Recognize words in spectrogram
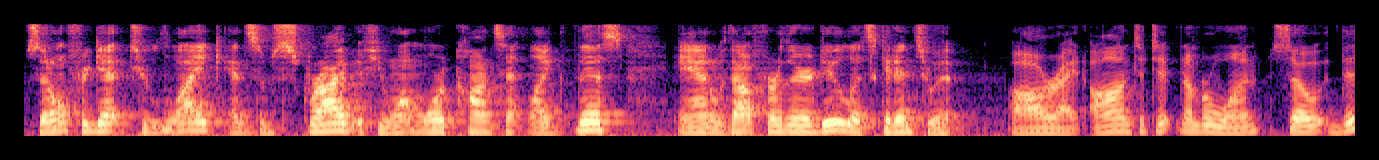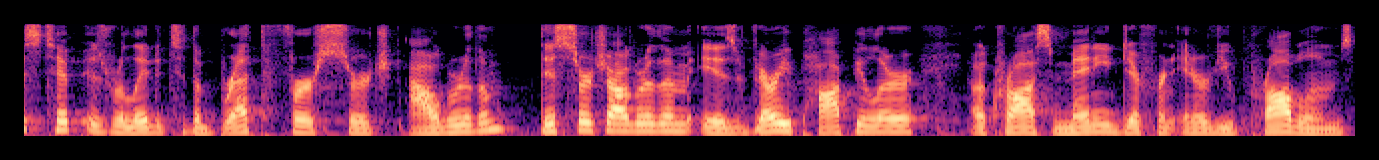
So don't forget to like and subscribe if you want more content like this. And without further ado, let's get into it. All right, on to tip number one. So, this tip is related to the breadth first search algorithm. This search algorithm is very popular across many different interview problems,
